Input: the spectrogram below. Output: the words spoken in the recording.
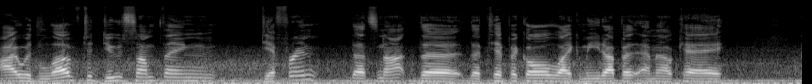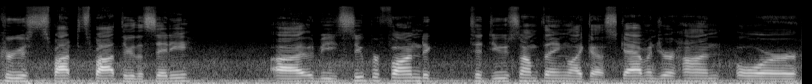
I would love to do something different that's not the the typical like meet up at MLK, cruise spot to spot through the city. Uh, it would be super fun to to do something like a scavenger hunt or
